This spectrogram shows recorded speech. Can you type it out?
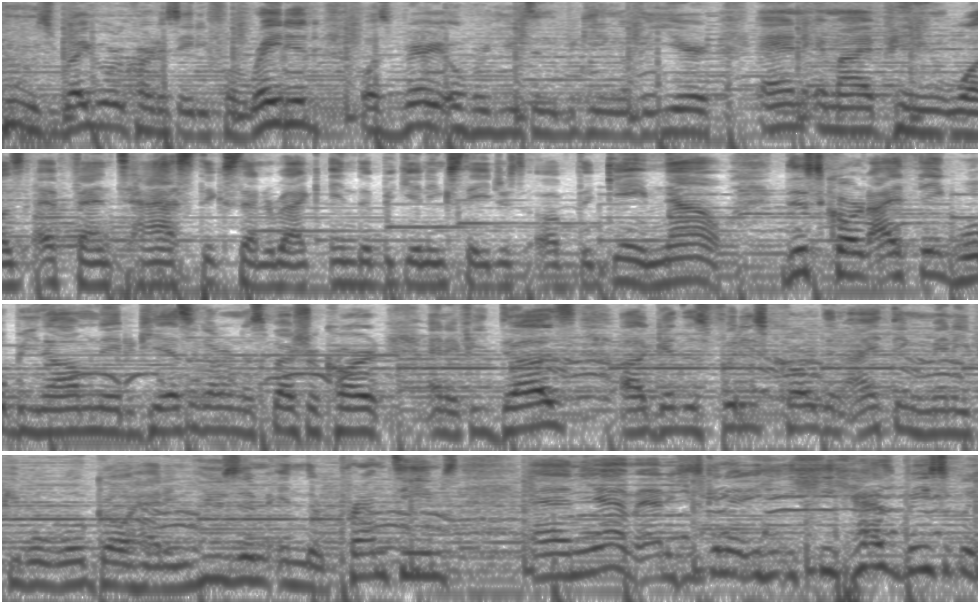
whose regular card is 84 rated, was very overused in the beginning of the year, and in my opinion was a fantastic center back in the beginning stages of the game. Now this card I think will be nominated. He hasn't gotten a special card, and if he does uh, get this his FUTTIES card, then I think many people will go ahead and use him in their Prem teams. And yeah, man, he's gonna he, he has basically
